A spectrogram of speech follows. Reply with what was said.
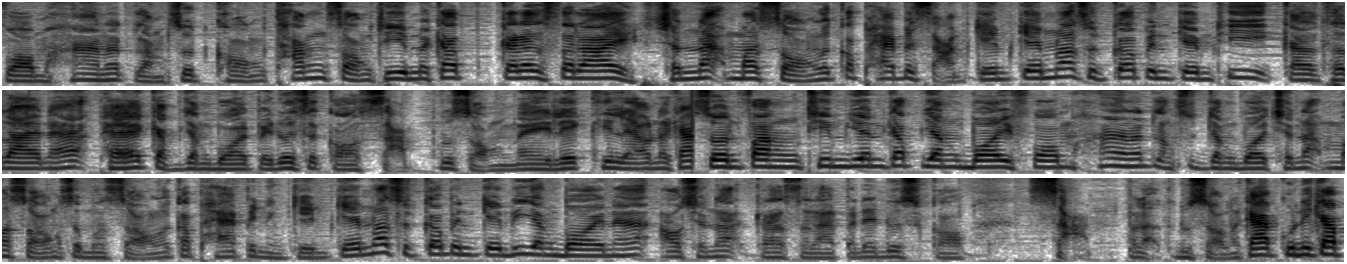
ฟอร์ม 5 นัดหลังสุดของทั้ง 2 ทีมนะครับกาลาสลายชนะมา 2 แล้วก็แพ้ไป 3 เกมเกมล่าสุดก็เป็นเกมที่กาลาสลายนะฮะแพ้กับยังบอยไปด้วยสกอร์3ประตู2ในเล็กที่แล้วนะครับส่วนฝั่งทีมเยือนครับยังบอยฟอร์ม 5 นัดหลังสุดยังบอยชนะมา 2 เสมอ2แล้วก็แพ้ไป1เกมเกมล่าสุดก็เป็นเกมที่ยังบอยนะ เอาชนะการาสไลไปได้ด้วยสกอร์ 3 ประตูสองนะครับคุณนี่ครับ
